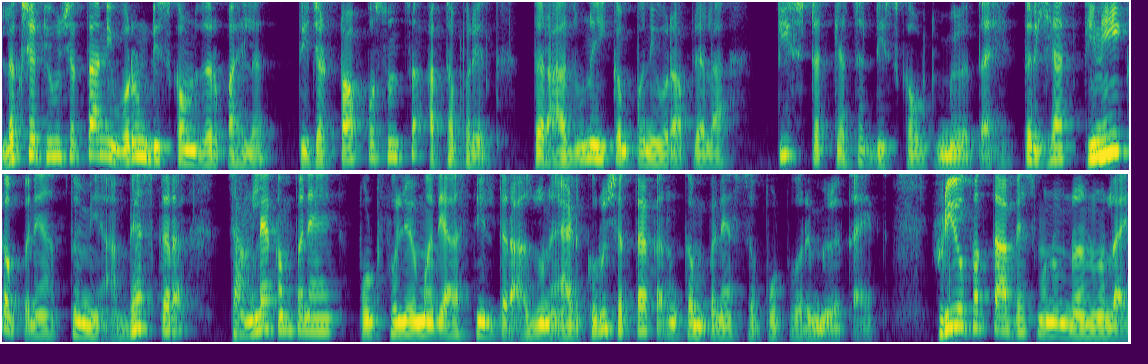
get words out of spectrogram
लक्ष ठेवू शकता आणि वरून डिस्काउंट जर पाहिलं त्याच्या टॉपपासूनचं आत्तापर्यंत तर अजूनही कंपनीवर आपल्याला तीस टक्क्याचं डिस्काउंट मिळत आहे. तर ह्या तिन्ही कंपन्या तुम्ही अभ्यास करा. चांगल्या कंपन्या आहेत. पोर्टफोलिओमध्ये असतील तर अजून ॲड करू शकता कारण कंपन्या सपोर्टवर मिळत आहेत. व्हिडिओ फक्त अभ्यास म्हणून बनवला आहे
